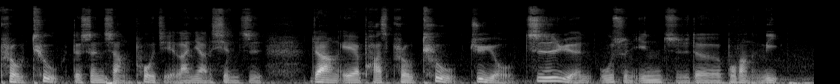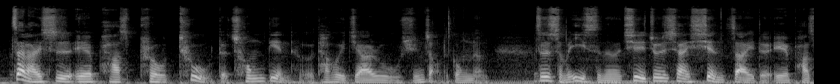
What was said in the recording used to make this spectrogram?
Pro 2的身上破解蓝牙的限制，让 AirPods Pro 2具有支援无损音质的播放能力。再来是 AirPods Pro 2的充电盒，它会加入寻找的功能。这是什么意思呢？其实就是像现在的 AirPods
